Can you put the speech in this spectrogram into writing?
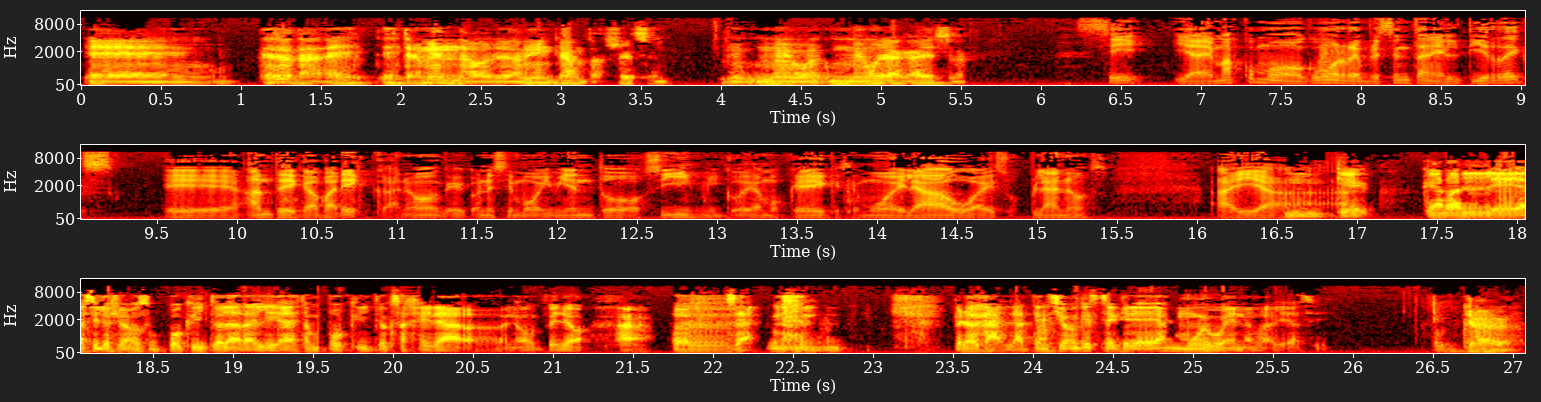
Eh, eso está- es, tremendo, boludo. A mí me encanta, yo sé. Me, me, me vuelve la cabeza. Sí, y además cómo, cómo representan el T-Rex eh, antes de que aparezca, ¿no? Que con ese movimiento sísmico, digamos, que, que se mueve el agua, esos planos ahí a... Mm, que, que en realidad si lo llevamos un poquito, la realidad está un poquito exagerado, ¿no? Pero, Ah, o sea, pero ta, la tensión que se crea es muy buena en realidad, sí. claro.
